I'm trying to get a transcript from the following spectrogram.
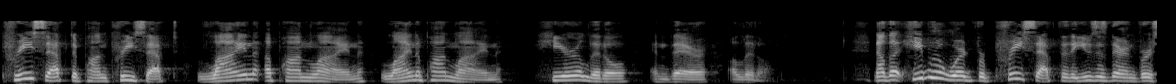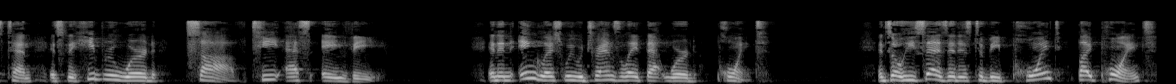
Precept upon precept, line upon line, line upon line, here a little and there a little. Now, the Hebrew word for precept that he uses there in verse 10, it's the Hebrew word tsav, T S A V. And in English, we would translate that word point. And so he says it is to be point by point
